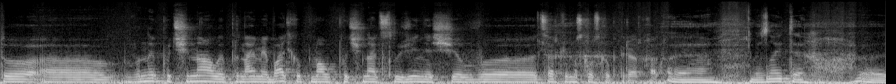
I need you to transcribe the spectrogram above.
то е, вони починали, принаймні батько мав починати служіння ще в церкві Московського патріархату. Е, ви знаєте, е,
